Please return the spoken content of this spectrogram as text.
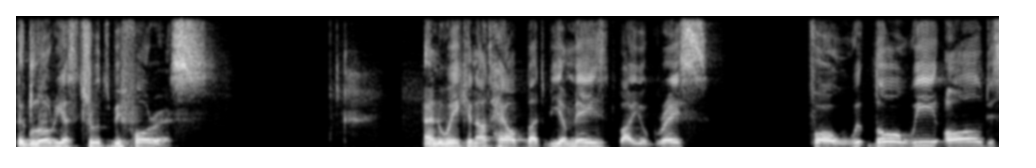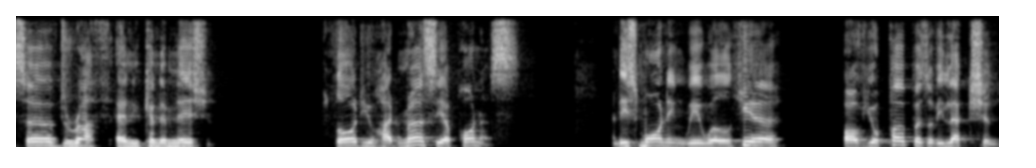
the glorious truths before us. And we cannot help but be amazed by your grace. For though we all deserved wrath and condemnation, Lord, you had mercy upon us. And this morning we will hear of your purpose of election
